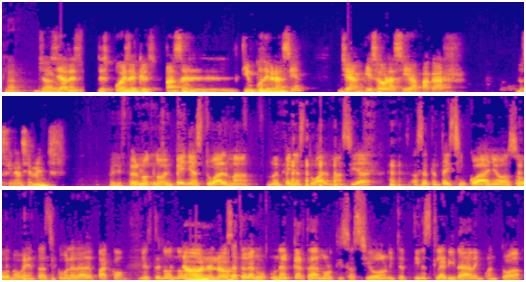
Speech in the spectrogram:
Claro. Entonces Claro. ya des- después de que pasa el tiempo de gracia, ya empiezo ahora sí a pagar los financiamientos. Oye, está Pero no, no empeñas tu alma, no empeñas tu alma así a, a 75 años o 90, así como la edad de Paco. Este, no, no, No, no, no. O sea, te dan un- una carta de amortización y te tienes claridad en cuanto a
